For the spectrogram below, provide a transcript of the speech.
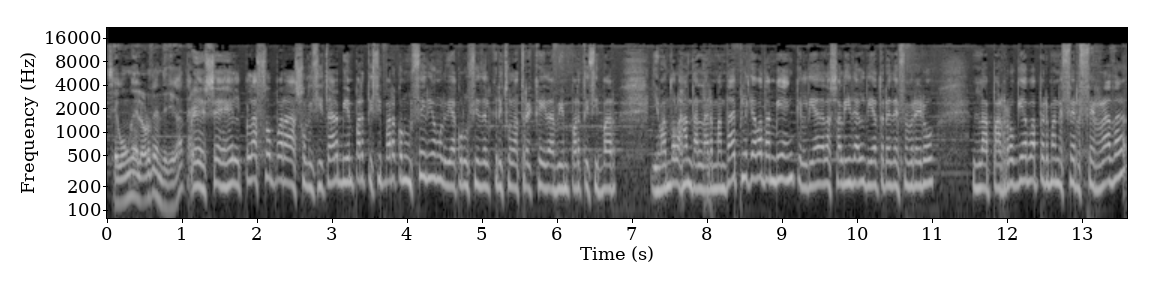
según el orden de llegada. Ese es el plazo para solicitar bien participar con un cirio en el Vía Crucis del Cristo de las Tres Caídas, bien participar llevando las andas. La hermandad explicaba también que el día de la salida, el día 3 de febrero, la parroquia va a permanecer cerrada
